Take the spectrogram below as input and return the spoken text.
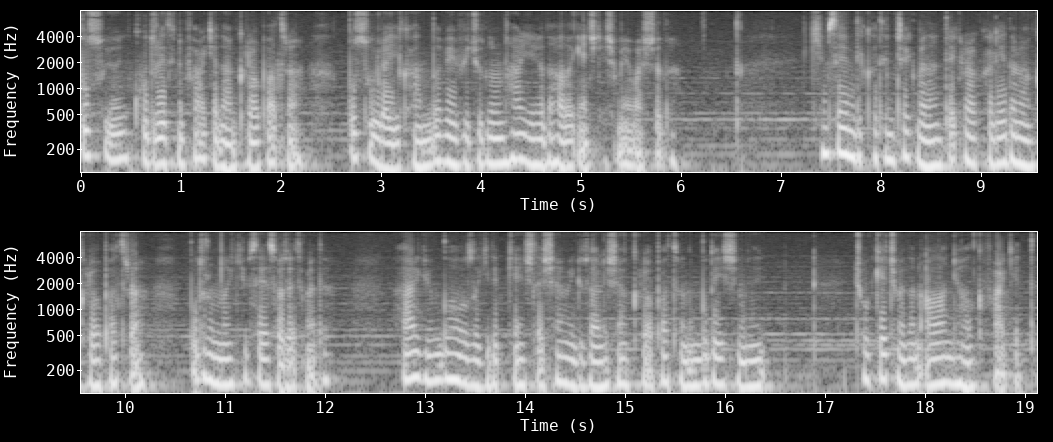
Bu suyun kudretini fark eden Kleopatra bu suyla yıkandı ve vücudunun her yeri daha da gençleşmeye başladı. Kimsenin dikkatini çekmeden tekrar kaleye dönen Kleopatra bu durumdan kimseye söz etmedi. Her gün bu havuza gidip gençleşen ve güzelleşen Kleopatra'nın bu değişimini çok geçmeden Alanya halkı fark etti.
